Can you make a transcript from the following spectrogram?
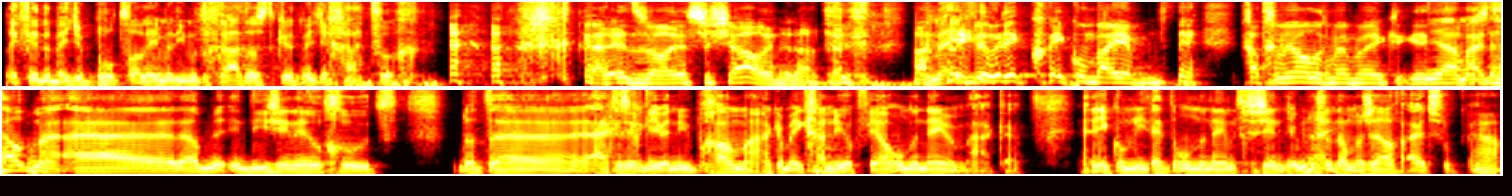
ik vind het een beetje bot alleen met iemand te praten als het kut met je gaat, toch? Ja, dit is wel heel sociaal inderdaad. Ja. Maar ik ik, vind- doe, ik, ik kom bij je. Het gaat geweldig met me. Ja, maar het helpt me. eh, het helpt me in die zin heel goed. Dat eh eigenlijk zeg ik, je bent nu een programma maken, maar ik ga nu ook voor jou ondernemer maken. En ik kom niet uit een ondernemend gezin. Ik moest Nee. het allemaal zelf uitzoeken.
